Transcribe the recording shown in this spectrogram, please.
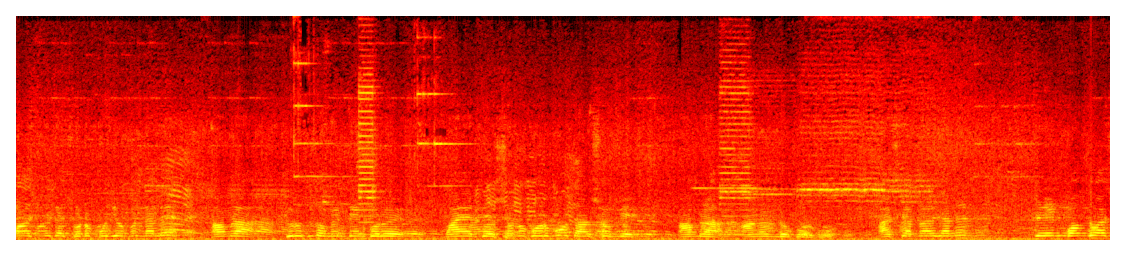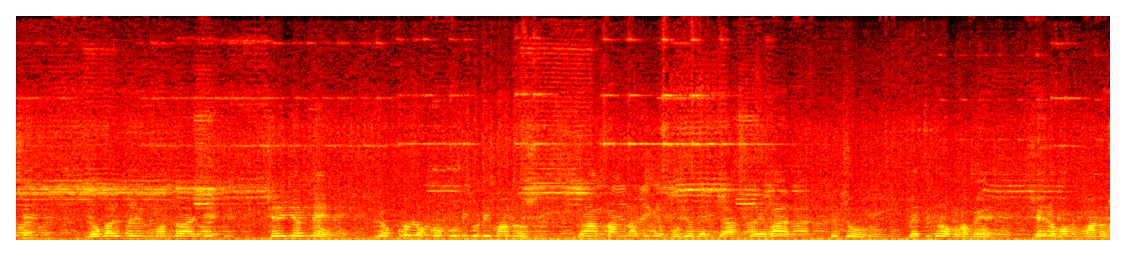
পাঁচ মিটার ছোট পুজো প্যান্ডালে আমরা দূরত্ব মেনটেন করে মায়ের দর্শনও করব, তার সঙ্গে আমরা আনন্দ করব। আজকে আপনারা জানেন, ট্রেন বন্ধ আছে লোকাল ট্রেন বন্ধ আছে। সেই জন্যে লক্ষ লক্ষ কোটি কোটি মানুষ গ্রাম বাংলা থেকে পুজো দেখতে আসতো এবার, কিন্তু ব্যতিক্রম হবে, সেরকম মানুষ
